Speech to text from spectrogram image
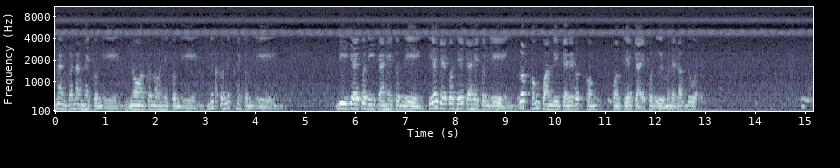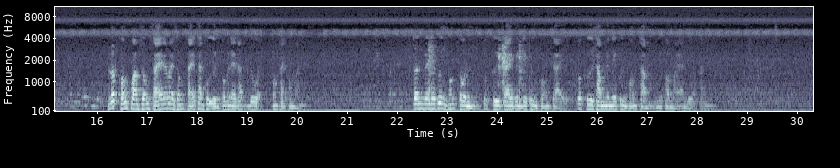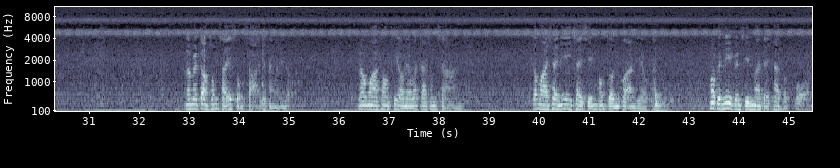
นั่งก็นั่งให้ตนเอง นอนก็นอนให้ตนเอง นึกก็นึกให้ตนเอง ดีใจก็ดีใจให้ตนเอง เสียใจก็เสียใจให้ตนเองรถของความดีใจในรถของความเสียใจคนอื่นไม่ได้รับด้วยรถของความสงสัยและไม่สงสัยท่านผู้อื่นก็ไม่ได้รับด้วยของใครของมัน ตนเป็นในพึ่งของตนก็คือใจเป็นในพึ่งของใจ ก็คือธรรมเป็นในพึ่งของธรรมมีความหมายอันเดียวกันเราไม่ต้องสงสัยสงสัยไปทางไหนหรอก เรามาท่องเที่ยวในวัฏสงสาร ก็มาใช่นี่ใช่ศีลของตนก็อันเดียวกัน เพราะเป็นนี้เป็นศีลมาแต่ชาติก่อน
